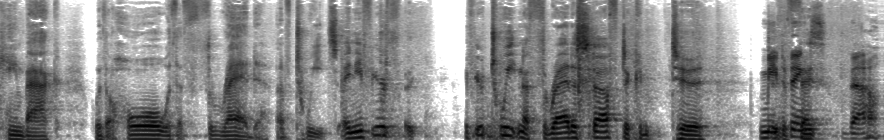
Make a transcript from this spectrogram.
came back with a whole, with a thread of tweets. And if you're, if you're tweeting a thread of stuff to, to, Me to thinks thou.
